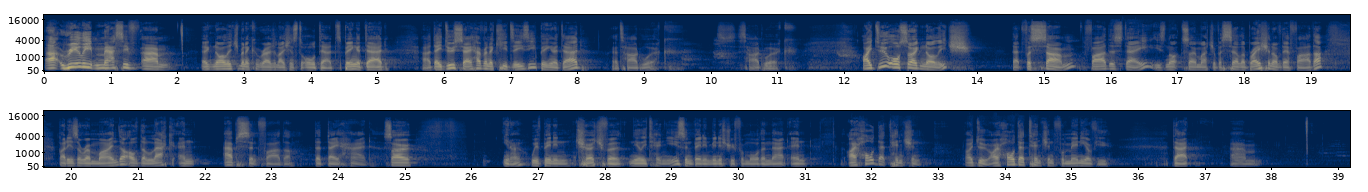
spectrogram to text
Uh, really massive um, acknowledgement and congratulations to all dads. Being a dad, uh, they do say having a kid's easy. Being a dad, that's hard work. It's hard work. I do also acknowledge that for some, Father's Day is not so much of a celebration of their father, but is a reminder of the lack and absent father that they had. So, you know, we've been in church for nearly 10 years and been in ministry for more than that. And I hold that tension. I do. I hold that tension for many of you that um,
